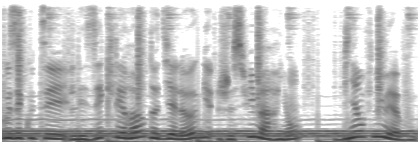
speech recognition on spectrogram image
Vous écoutez Les éclaireurs de dialogue, je suis Marion, bienvenue à vous.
